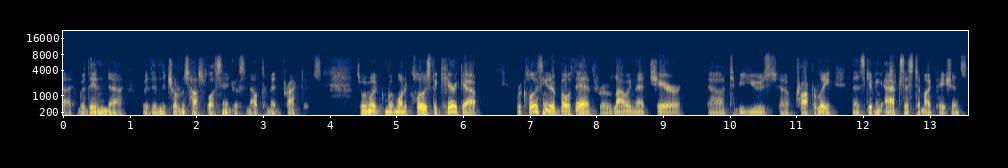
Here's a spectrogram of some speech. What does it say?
uh, within within the Children's Hospital Los Angeles and Altamed practice. So we want, we want to close the care gap. We're closing it at both ends. We're allowing that chair uh, to be used uh, properly. That's giving access to my patients.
